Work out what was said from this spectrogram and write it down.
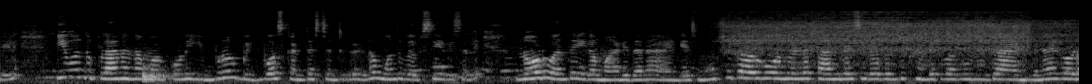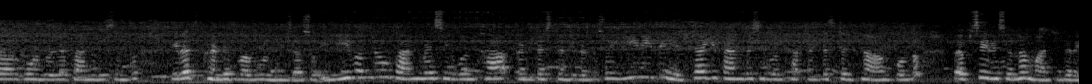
ಹೇಳಿ, ಈ ಒಂದು ಪ್ಲಾನನ್ನು ಮಾಡಿಕೊಂಡು ಇಬ್ಬರು ಬಿಗ್ ಬಾಸ್ ಕಂಟೆಸ್ಟೆಂಟ್ಗಳನ್ನ ಒಂದು ವೆಬ್ ಸೀರೀಸಲ್ಲಿ ನೋಡುವಂತೆ ಈಗ ಮಾಡಿದ್ದಾರೆ ಆ್ಯಂಡ್ ಎಸ್ ಮೋಕ್ಷಿತಾ ಅವ್ರಿಗೂ ಒಂದು ಒಳ್ಳೆ ಫ್ಯಾನ್ ಬೇಸ್ ಇರೋದಂತೂ ಖಂಡಿತವಾಗೂ ನಿಜ ಆ್ಯಂಡ್ ವಿನಯ್ ಗೌಡ ಅವ್ರಿಗೂ ಒಂದು ಒಳ್ಳೆ ಫ್ಯಾನ್ ಬೇಸ್ ಅಂತೂ ಇರೋದು ಖಂಡಿತವಾಗೂ ನಿಜ. ಸೊ ಈ ಒಂದು ಫ್ಯಾನ್ ಬೇಸ್ ಇರುವಂತಹ ಕಂಟೆಸ್ಟೆಂಟ್ಗಳನ್ನ ಸೊ ಈ ರೀತಿ ಹೆಚ್ಚಾಗಿ ಫ್ಯಾನ್ ಬೇಸ್ ಇರುವಂತಹ ಕಂಟೆಸ್ಟೆಂಟ್ನ ಹಾಕೊಂಡು ವೆಬ್ ಸೀರೀಸನ್ನು ಮಾಡ್ತಿದ್ದಾರೆ.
